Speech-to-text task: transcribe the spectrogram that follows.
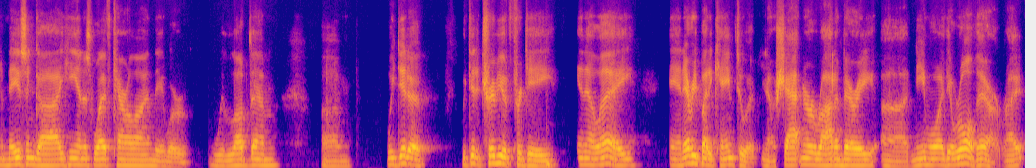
amazing guy. He and his wife Caroline, they were we loved them. Um, we did a we did a tribute for D in LA, and everybody came to it. You know, Shatner, Roddenberry, uh, Nimoy, they were all there, right?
